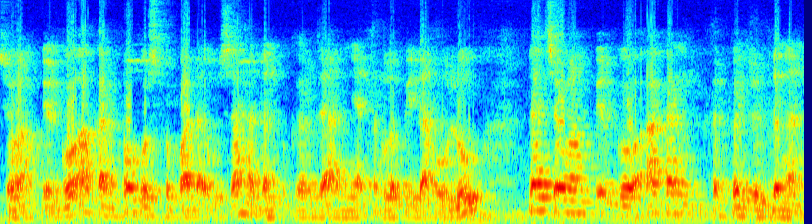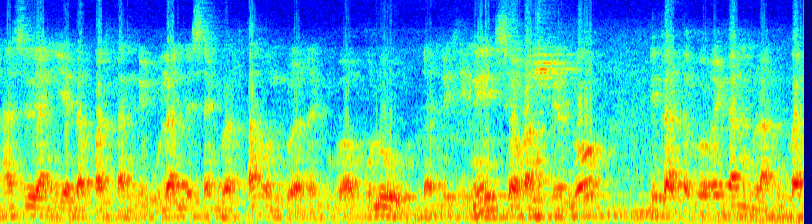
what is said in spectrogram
Seorang Virgo akan fokus kepada usaha dan pekerjaannya terlebih dahulu dan seorang Virgo akan terkejut dengan hasil yang ia dapatkan di bulan Desember tahun 2020. Dan di sini seorang Virgo dikategorikan melakukan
